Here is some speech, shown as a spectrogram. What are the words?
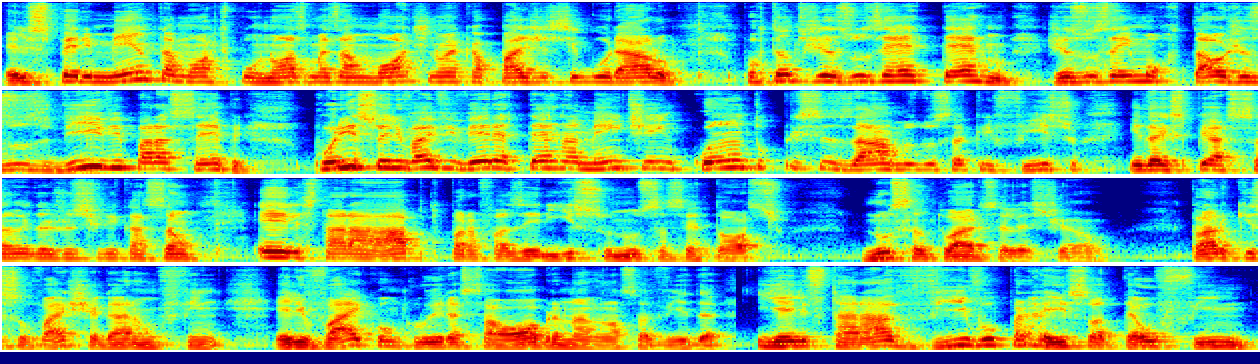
Ele experimenta a morte por nós, mas a morte não é capaz de segurá-lo. Portanto, Jesus é eterno, Jesus é imortal, Jesus vive para sempre. Por isso ele vai viver eternamente enquanto precisarmos do sacrifício e da expiação e da justificação. Ele estará apto para fazer isso no sacerdócio no santuário celestial. Claro que isso vai chegar a um fim. Ele vai concluir essa obra na nossa vida e ele estará vivo para isso até o fim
